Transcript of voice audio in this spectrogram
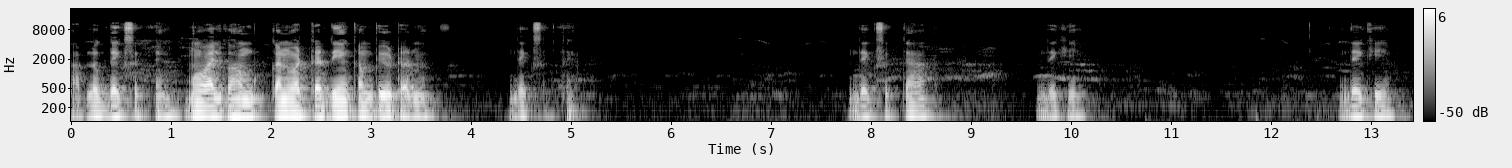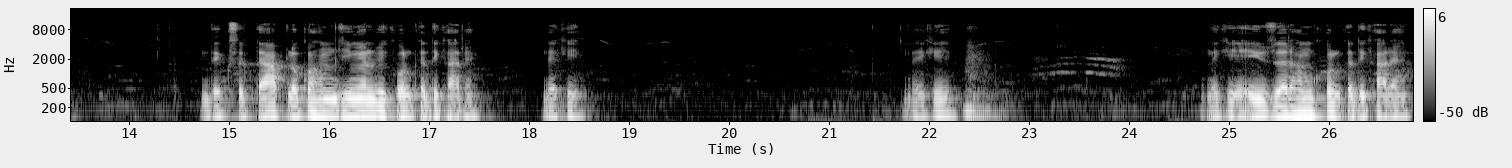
आप लोग देख सकते हैं। मोबाइल को हम कन्वर्ट कर दिए कंप्यूटर में। देख सकते हैं। देख सकते हैं आप। देखिए। देखिए। देख सकते हैं, आप लोग को हम जीमेल भी खोल कर दिखा रहे हैं। देखिए। देखिए। देखिए यूज़र हम खोल कर दिखा रहे हैं।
